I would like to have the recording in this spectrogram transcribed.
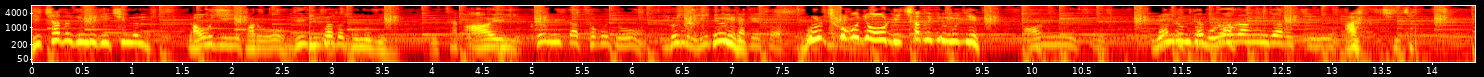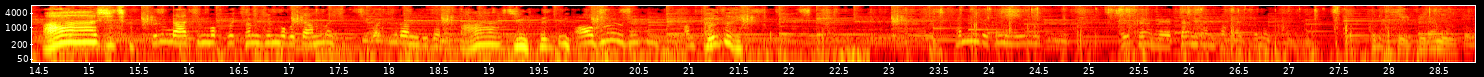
리차드 김우진 치면 나오지 바로 리차드 김우진 아이, 그럼 이따 적어줘. 형님 해서. 뭘 적어줘 리차드 김우진 아니, 내 이름도 몰라 랑인 줄 알았지. 아 진짜 아 진짜 그리고 아침 먹고 점심 먹을 때 한 번씩 찍어주라면 되잖아. 아 지금 아, 그래, 그래. 벌써 돼. 하는데 그냥 해야지. 그렇게 하면 딴 삼성할 수는 없고. 그렇지, 대장님 또.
